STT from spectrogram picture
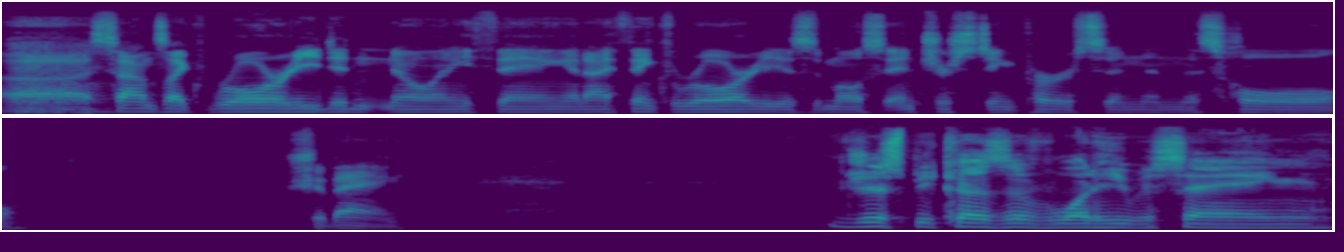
Uh, Mhm. Sounds like Rory didn't know anything, and I think Rory is the most interesting person in this whole shebang. Just because of what he was saying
